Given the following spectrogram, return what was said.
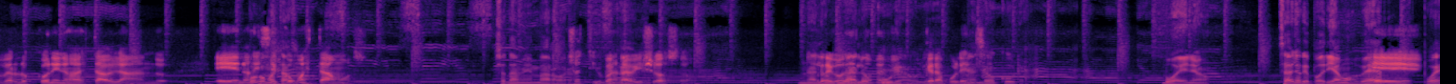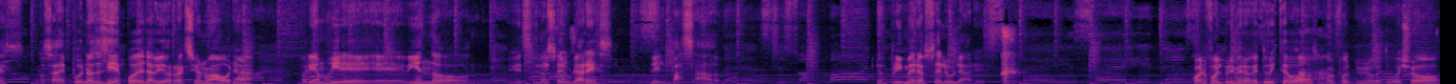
Berlusconi nos está hablando. Eh, nos ¿Vos cómo dice estás? cómo estamos. Yo también, bárbaro. Yo estoy maravilloso. Una, lo- una locura, boludo. Una locura. Bueno, ¿sabes lo que podríamos ver Eh, después? O sea, después, no sé si después de la videoreacción o ahora, podríamos ir eh, eh, viendo eh, los celulares del pasado. Los primeros celulares. ¿Cuál fue el primero que tuviste vos? Ajá. ¿Cuál fue el primero que tuve yo?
